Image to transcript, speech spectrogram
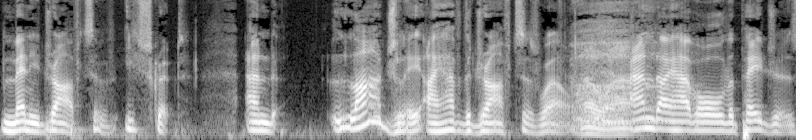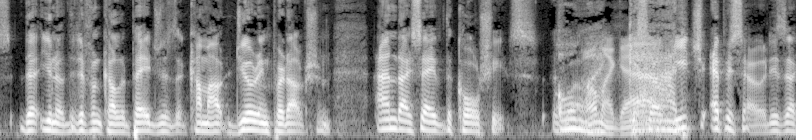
many drafts of each script, and largely I have the drafts as well. Oh wow! And I have all the pages that you know the different colored pages that come out during production, and I saved the call sheets. As Oh well. my- oh my God. So each episode is a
